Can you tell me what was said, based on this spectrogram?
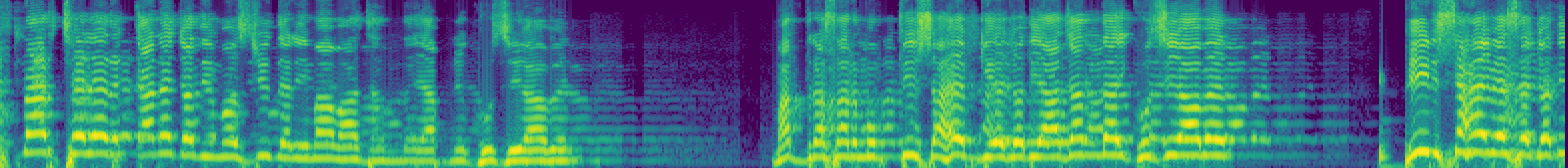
আপনার ছেলের কানে যদি মসজিদের ইমাম আজান দেয় আপনি খুশি হবেন। মাদ্রাসার মুফতি সাহেব গিয়ে যদি আজান দেয় খুশি হবেন। পীর সাহেব এসে যদি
